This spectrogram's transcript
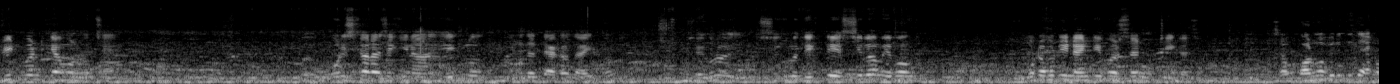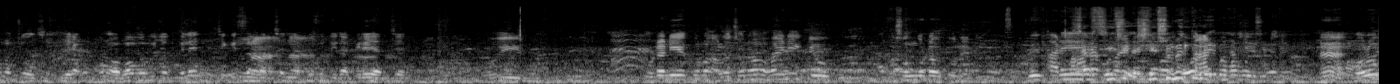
ট্রিটমেন্ট কেমন হচ্ছে? পরিষ্কার আছে কি না এগুলো আমাদের দেখা দায়িত্ব। সেগুলো সেগুলো দেখতে এসেছিলাম এবং মোটামুটি নাইনটি পার্সেন্ট ঠিক আছে। সব কর্মবিরতি তো এখনও চলছে। এরকম কোনো অভাব অভিযোগ পেলেন চিকিৎসা পাচ্ছেন না। প্রসূতিরা ফিরে যাচ্ছেন ওই ওটা নিয়ে কোনো আলোচনাও হয়নি কেউ প্রসঙ্গটাও তোলেনি। হ্যাঁ গরম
